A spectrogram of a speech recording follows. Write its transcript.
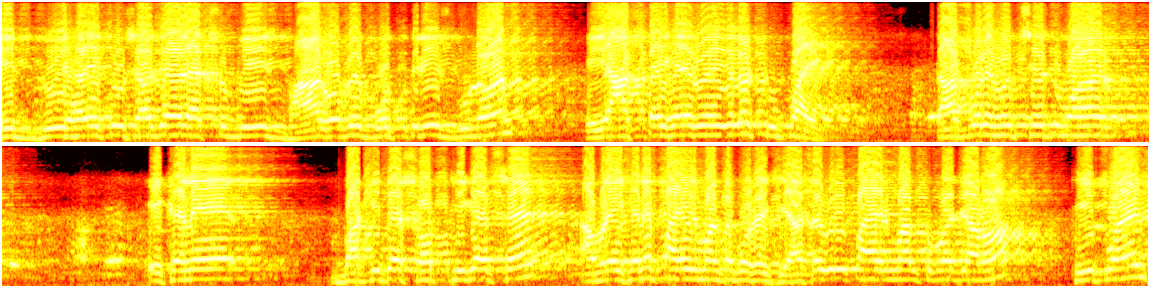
এই দুই একুশ হাজার একশো বিশ ভাগ হবে বত্রিশ গুণন, এই আটটা এখানে রয়ে গেল টু পাই তারপরে হচ্ছে তোমার, এখানে বাকিটা সব ঠিক আছে। আমরা এখানে পায়ের মানটা বসাইছি। আশা করি পায়ের মান তোমরা জানো। Three point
